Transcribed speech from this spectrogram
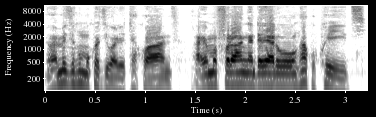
nabameze nk'umukozi wa leta kwanza ayo mafaranga ndayaronka ku kwezi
